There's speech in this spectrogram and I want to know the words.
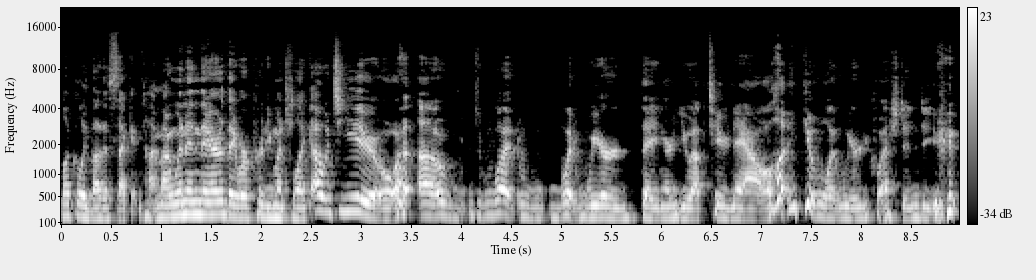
luckily, by the second time I went in there, they were pretty much like, "Oh, it's you. Uh, what what weird thing are you up to now? Like, what weird question do you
